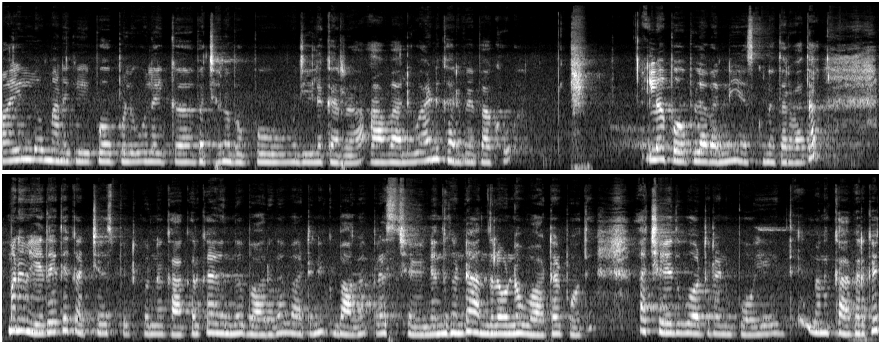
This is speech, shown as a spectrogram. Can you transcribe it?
ఆయిల్లో మనకి పోపులు లైక్ పచ్చనపప్పు జీలకర్ర ఆవాలు అండ్ కరివేపాకు. ఇలా పోపులు అవన్నీ వేసుకున్న తర్వాత మనం ఏదైతే కట్ చేసి పెట్టుకున్న కాకరకాయ ఉందో బారుగా వాటిని బాగా ప్రెస్ చేయండి. ఎందుకంటే అందులో ఉన్న వాటర్ పోతే ఆ చేదు వాటర్ అని పోయితే మనకి కాకరకాయ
